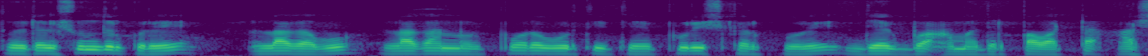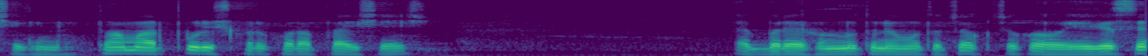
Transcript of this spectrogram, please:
তো এটাকে সুন্দর করে লাগাবো। লাগানোর পরবর্তীতে পরিষ্কার করে দেখব আমাদের পাওয়ারটা আসে কিনা। তো আমার পরিষ্কার করা প্রায় শেষ। একবারে এখন নতুনের মতো চকচকা হয়ে গেছে।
